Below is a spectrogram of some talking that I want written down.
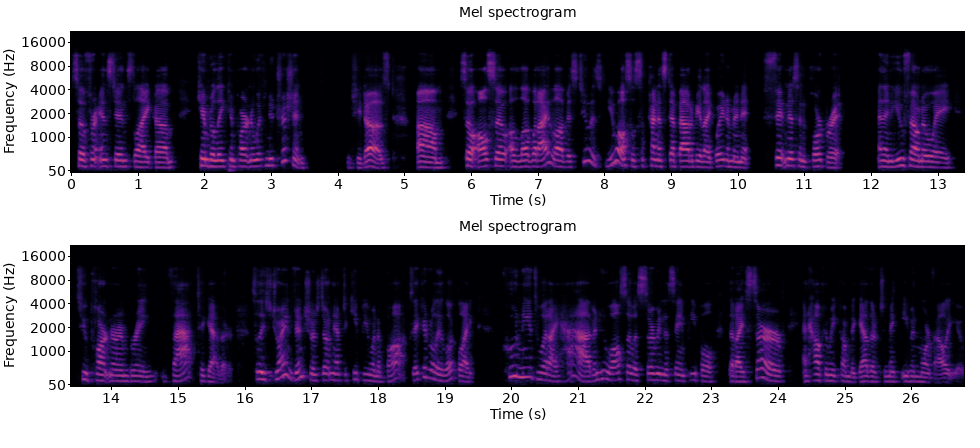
So for instance, like um, Kimberly can partner with nutrition and she does. Um, so also I love what I love is too, is you also kind of step out and be like, wait a minute, fitness and corporate. And then you found a way to partner and bring that together. So these joint ventures don't have to keep you in a box. They could really look like who needs what I have and who also is serving the same people that I serve and how can we come together to make even more value.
